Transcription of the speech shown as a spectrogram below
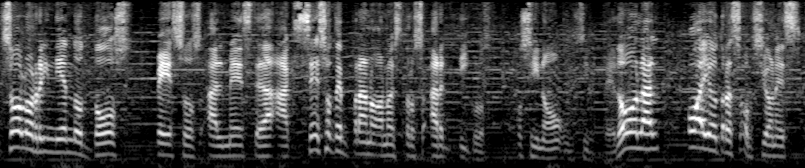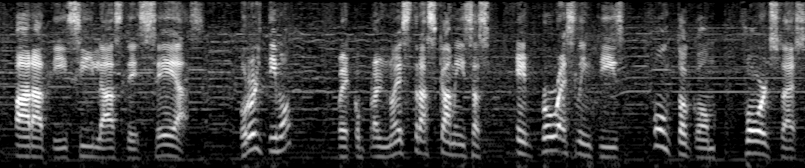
Solo rindiendo dos pesos al mes te da acceso temprano a nuestros artículos. O si no, un simple dólar. O hay otras opciones para ti si las deseas. Por último, puedes comprar nuestras camisas en prowrestlingtees.com forward slash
